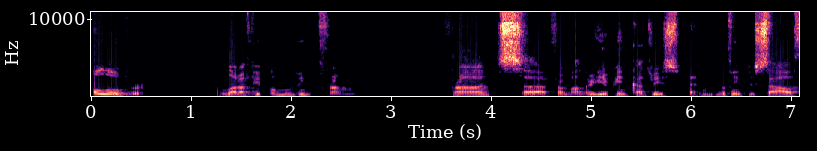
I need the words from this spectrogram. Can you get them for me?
all over. A lot of people moving from France, uh, from other European countries, and moving to South.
